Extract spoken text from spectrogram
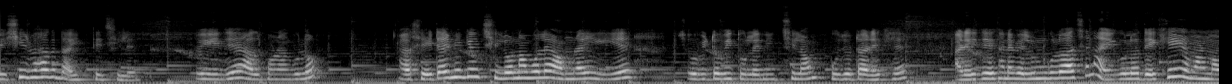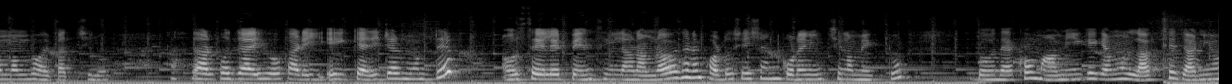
বেশিরভাগ দায়িত্বে ছিলেন। তো এই যে আলপনাগুলো, আর সেই টাইমে কেউ ছিল না বলে আমরাই গিয়ে ছবি টবি তুলে নিচ্ছিলাম পুজোটা রেখে। আর এই যে এখানে বেলুনগুলো আছে না, এগুলো দেখেই আমার মাম্মাম ভয় পাচ্ছিল। তারপর যাই হোক, আর এই এই ক্যারিটার মধ্যে ও সেলের পেন্সিল আর আমরাও এখানে ফটো সেশন করে নিচ্ছিলাম একটু। তো দেখো মামিকে কেমন লাগছে জানিও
